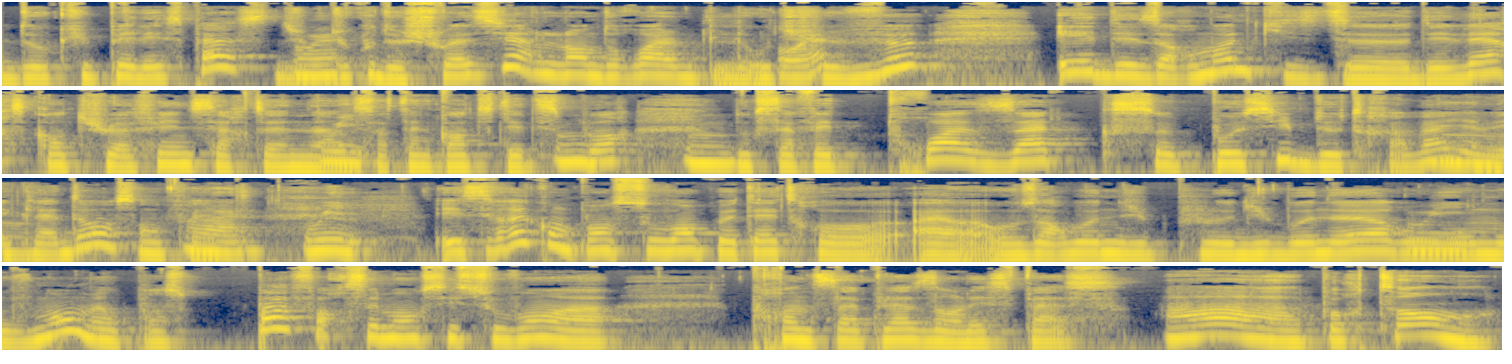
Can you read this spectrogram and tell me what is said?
d'occuper l'espace, du, Ouais. du coup de choisir l'endroit où Ouais. tu veux, et des hormones qui se déversent quand tu as fait une certaine, Oui. une certaine quantité de sport. Mm. Donc ça fait trois axes possibles de travail Mm. avec la danse en fait. Ouais, oui, Et c'est vrai qu'on pense souvent peut-être aux, hormones du, du bonheur Oui. ou au mouvement, mais on pense pas forcément aussi souvent à prendre sa place dans l'espace. Ah, pourtant,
